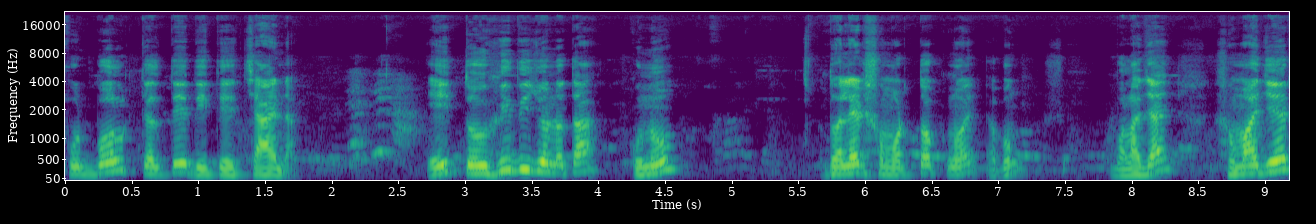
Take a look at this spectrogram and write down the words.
ফুটবল খেলতে দিতে চায় না। এই তৌহিদি জনতা কোনো দলের সমর্থক নয় এবং বলা যায় সমাজের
